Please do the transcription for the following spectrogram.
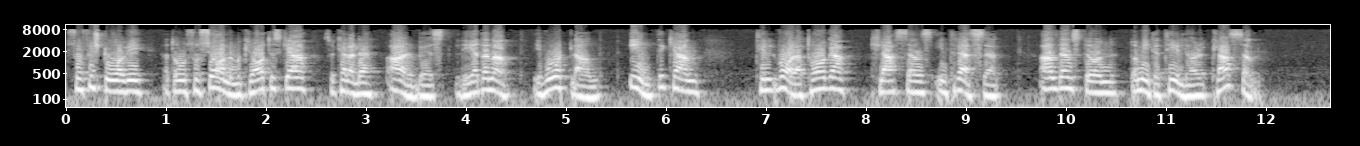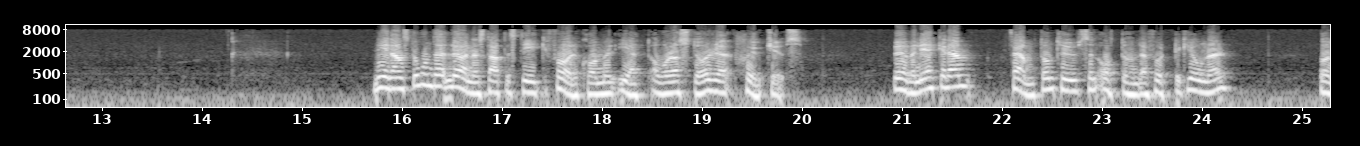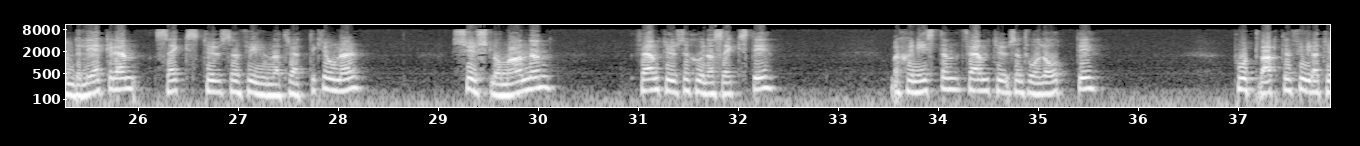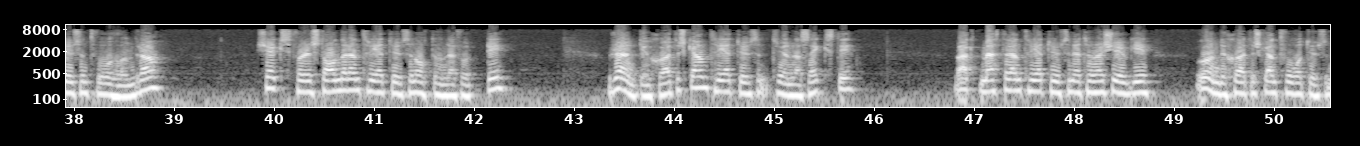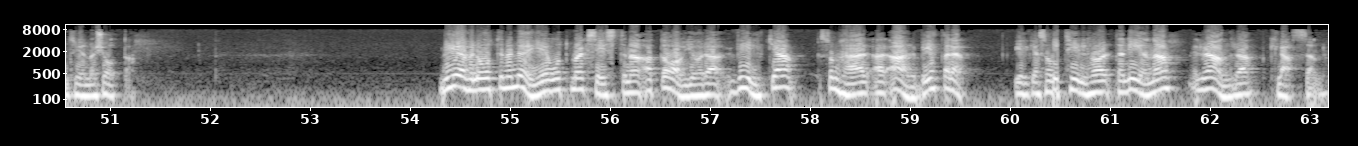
så förstår vi att de socialdemokratiska så kallade arbetsledarna i vårt land inte kan tillvarataga klassens intresse all den stund de inte tillhör klassen. Nedanstående lönestatistik förekommer i ett av våra större sjukhus. Överläkaren 15 840 kronor. Underläkaren 6 430 kronor. Sysslomannen 5 760. Maskinisten 5 280. Portvakten 4 200. Köksföreståndaren 3840 Röntgensköterskan 3360 Vaktmästaren 3120 och undersköterskan 2328. Vi överlåter med nöje åt marxisterna att avgöra vilka som här är arbetare, vilka som tillhör den ena eller andra klassen.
